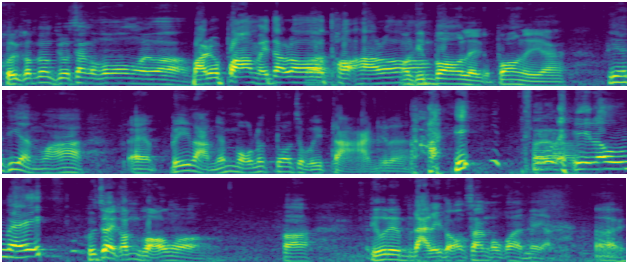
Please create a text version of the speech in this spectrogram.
佢咁樣叫生哥哥幫佢喎。買咗包咪得咯，托下咯。我點幫你幫你啊？呢有啲人話誒，俾男人摸得多就會彈㗎啦。係？屌你老味！佢真係咁講喎嚇！屌你！但係你當生哥哥係咩人？係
